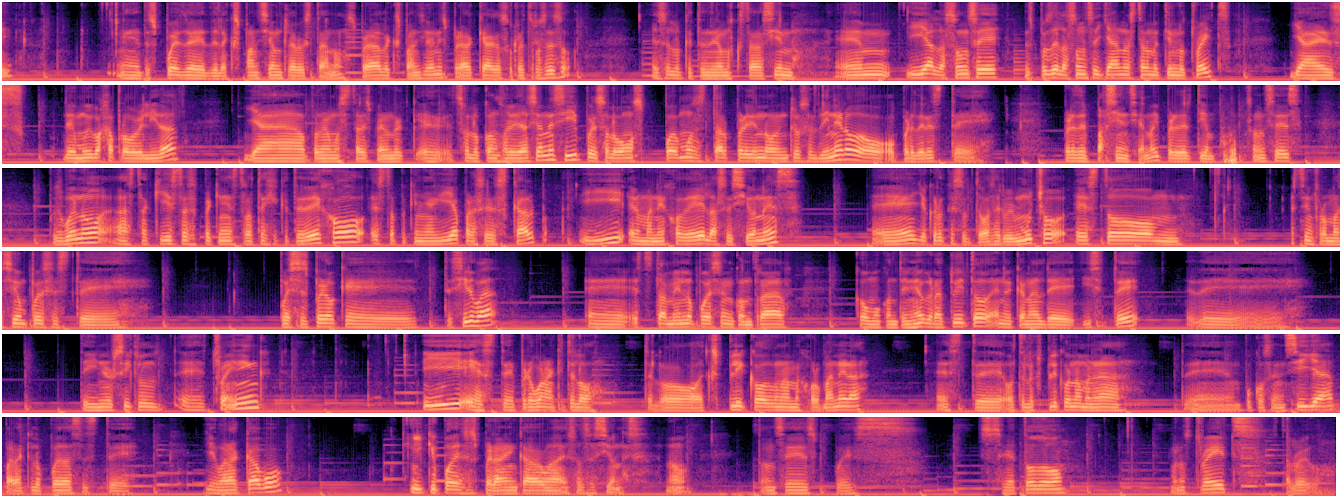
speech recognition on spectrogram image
Eh, después de, la expansión, claro está, ¿no? Esperar la expansión y esperar que haga su retroceso. Eso es lo que tendríamos que estar haciendo. Em, y a las 11, después de las 11 ya no estar metiendo trades. Ya es de muy baja probabilidad. Ya podremos estar esperando eh, solo consolidaciones y pues solo vamos, podemos estar perdiendo incluso el dinero o, perder este perder paciencia, ¿no? Y perder tiempo. Entonces, pues bueno, hasta aquí esta pequeña estrategia que te dejo, esta pequeña guía para hacer scalp y el manejo de las sesiones. Eh, yo creo que esto te va a servir mucho. Esto, mm, esta información, pues, este, pues espero que te sirva. Eh, esto también lo puedes encontrar como contenido gratuito en el canal de ICT de, Inner Cycle eh, Training. Y este, pero bueno, aquí te lo, te lo explico de una mejor manera. Este, o te lo explico de una manera un poco sencilla para que lo puedas este, llevar a cabo. y qué puedes esperar en cada una de esas sesiones, ¿no? Entonces, pues eso sería todo. Buenos trades. Hasta luego.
